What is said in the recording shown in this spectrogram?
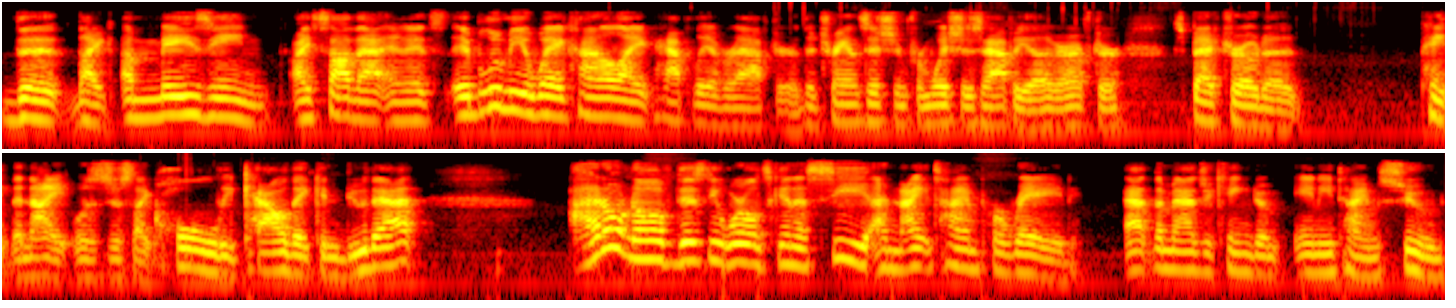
the like amazing. I saw that and it's it blew me away, kind of like Happily Ever After. The transition from Wishes Happily Ever After Spectro to Paint the Night was just like holy cow, they can do that. I don't know if Disney World's gonna see a nighttime parade at the Magic Kingdom anytime soon.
